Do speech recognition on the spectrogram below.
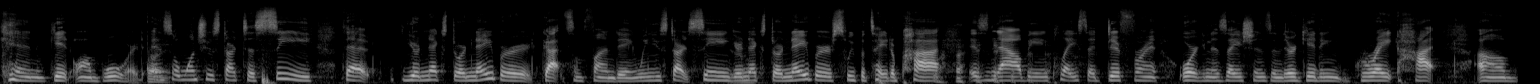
can get on board. Right. And so once you start to see that your next door neighbor got some funding, when you start seeing yeah. your next door neighbor's sweet potato pie is now being placed at different organizations and they're getting great hot um,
